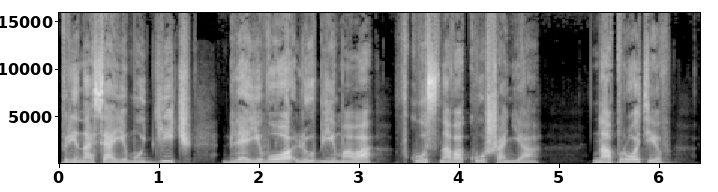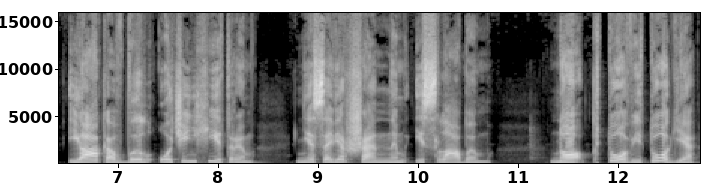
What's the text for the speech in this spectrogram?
принося ему дичь для его любимого вкусного кушанья. Напротив, Иаков был очень хитрым, несовершенным и слабым. Но кто в итоге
